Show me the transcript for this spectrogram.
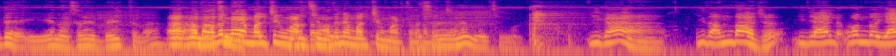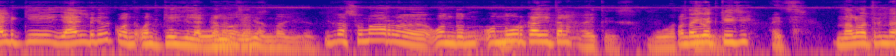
ಇದೆ ಏನು ಹಸಿರು ಬೆಳೀತಲ್ಲ ಅದನ್ನೇ ಮಲ್ಚಿಂಗ್ ಮಾಡ್ತಾರೆ ಅದನ್ನೇ ಮಲ್ಚಿಂಗ್ ಅದನ್ನ. ಮಾಡ್ತಾರೆ. ಈಗ ಇದು ಅಂದಾಜು. ಇದು ಎರಡು ಒಂದು ಎರಡು ಕೆ ಎರಡು ಒಂದು ಒಂದು ಕೆ ಜಿ ಲೆಕ್ಕ ಕೆಜಿ ಅಂದಾಜು ಇದೆ. ಇದ್ರ ಸುಮಾರು ಒಂದು ಒಂದು ನೂರು ಕಾಯಿ ಐತಲ್ಲ? ಮೂವತ್ತು ಒಂದು ಐವತ್ತು ಕೆ ಜಿ ಆಯ್ತು ನಲ್ವತ್ತರಿಂದ?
